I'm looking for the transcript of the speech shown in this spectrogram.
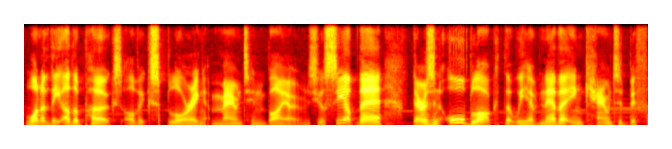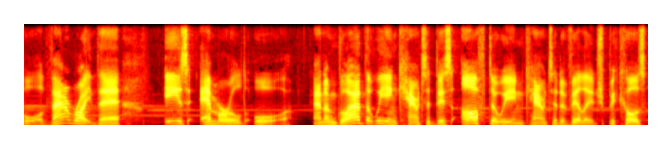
one of the other perks of exploring mountain biomes. You'll see up there, there is an ore block that we have never encountered before. That right there is emerald ore. And I'm glad that we encountered this after we encountered a village, because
